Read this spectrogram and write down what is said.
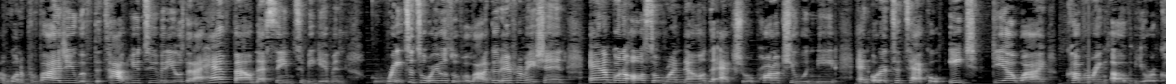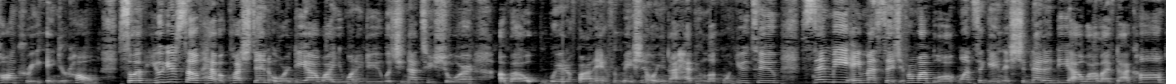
I'm going to provide you with the top YouTube videos that I have found that seem to be giving great tutorials with a lot of good information. And I'm going to also run down the actual products you would need in order to tackle each DIY covering of your concrete in your home. So if you yourself have a question or a DIY you want to do, but you're not too sure about where to find the information or you're not having luck on YouTube, send me a message from my blog. Once again, it's ShanettaDIYLife.com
